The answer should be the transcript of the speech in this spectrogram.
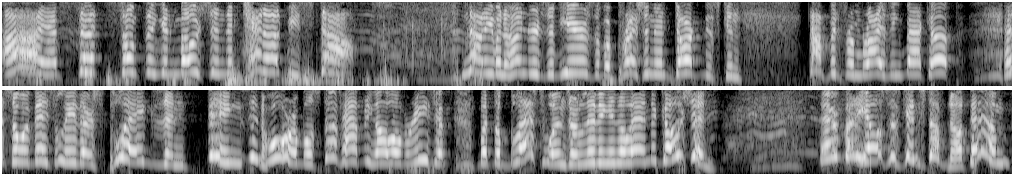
I have set something in motion that cannot be stopped. Not even hundreds of years of oppression and darkness can stop it from rising back up. And so eventually there's plagues and things and horrible stuff happening all over Egypt, but the blessed ones are living in the land of Goshen. Everybody else is getting stuff, not them.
